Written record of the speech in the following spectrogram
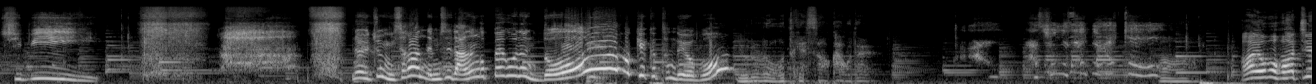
집이. 네, 좀 이상한 냄새 나는 거 빼고는 너무 깨끗한데 여보? 요루루 어떻게 했어 가구들 나중에 설명할게 아, 아 여보 봤지?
